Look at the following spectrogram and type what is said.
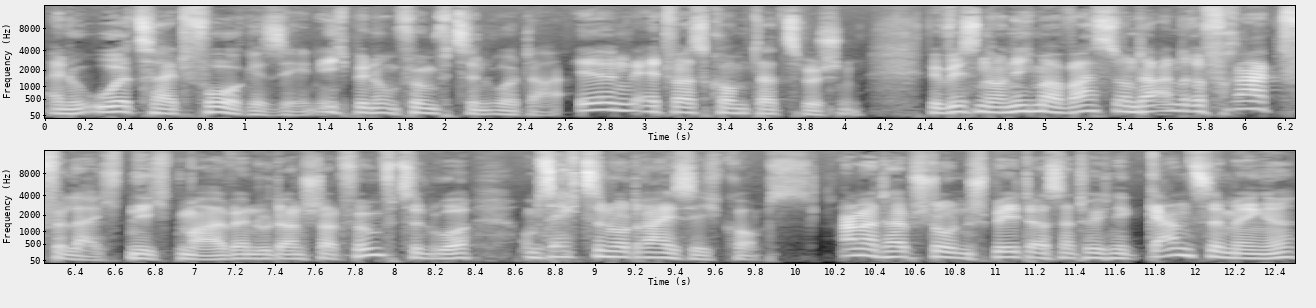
eine Uhrzeit vorgesehen. Ich bin um 15 Uhr da. Irgendetwas kommt dazwischen. Wir wissen noch nicht mal was und der andere fragt vielleicht nicht mal, wenn du dann statt 15 Uhr um 16.30 Uhr kommst. Anderthalb Stunden später ist natürlich eine ganze Menge.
